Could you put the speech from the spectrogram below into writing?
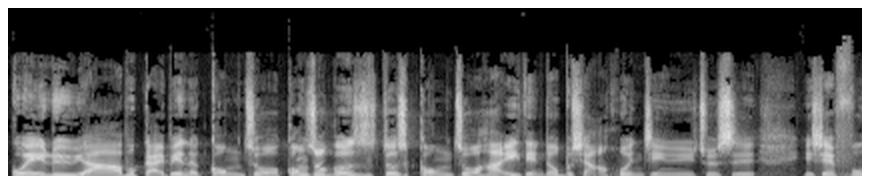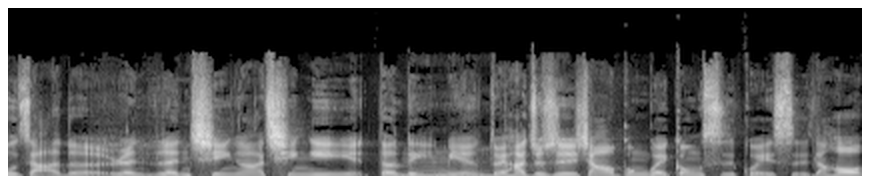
规律啊，不改变的工作，工作都是都是工作，他一点都不想要混进于就是一些复杂的人人情啊、情谊的里面。对他就是想要公归公，私归私，然后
